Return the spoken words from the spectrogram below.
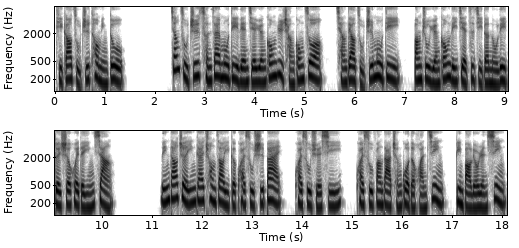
提高组织透明度；将组织存在目的连接员工日常工作，强调组织目的，帮助员工理解自己的努力对社会的影响。领导者应该创造一个快速失败、快速学习、快速放大成果的环境。并保留人性，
